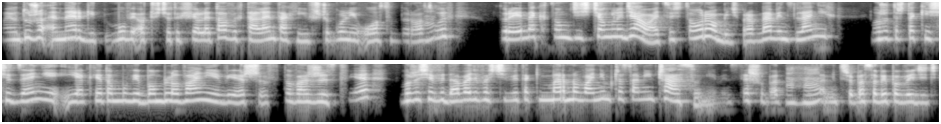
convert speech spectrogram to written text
mają dużo energii. Mówię oczywiście o tych fioletowych talentach i szczególnie u osób dorosłych, które jednak chcą gdzieś ciągle działać, coś chcą robić, prawda? Więc dla nich może też takie siedzenie i jak ja to mówię, bomblowanie, wiesz, w towarzystwie może się wydawać właściwie takim marnowaniem czasami czasu, nie? Więc też chyba mhm. czasami trzeba sobie powiedzieć,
